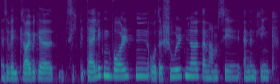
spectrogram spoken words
also wenn Gläubiger sich beteiligen wollten oder Schuldner, dann haben sie einen Link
